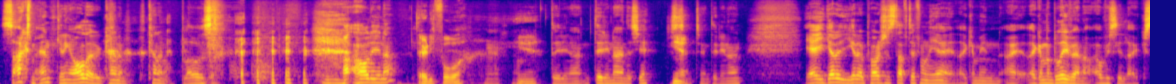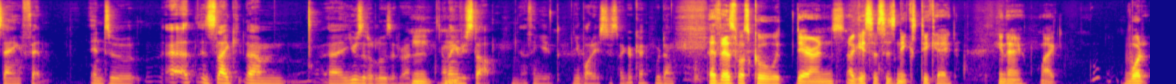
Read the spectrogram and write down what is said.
Sucks, man. Getting older kind of kind of blows. how, old are you now? Thirty-four. Yeah, Yeah, 39, 39 this year. Yeah. turned thirty nine. Yeah, you gotta you gotta approach this stuff differently. Yeah, like I mean, I like I'm a believer in obviously like staying fit. Into uh, it's like um, uh, use it or lose it, right? Mm, I think mm. if you stop, I think you your body's just like okay, we're done. That's, that's what's cool with Darren's. I guess it's his next decade. You know, like what,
